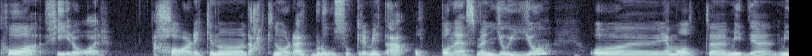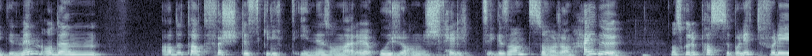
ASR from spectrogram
på fire år. Jeg har det ikke noe, det er ikke noe ålreit. Blodsukkeret mitt er opp og ned som en jojo. Og jeg målte midjen, midjen min, og den hadde tatt første skritt inn i sånn der oransje felt, ikke sant? Som var sånn Hei, du! Nå skal du passe på litt, fordi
